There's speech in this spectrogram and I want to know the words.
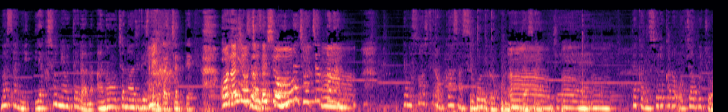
まさに役所に置いてあるあのあのお茶の味でしたとか言っちゃって。同じお茶でしょ？同じお茶かな、でもそうしたらお母さんすごい喜んでくださって、うん。うんなんかねそれからお茶部長っ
